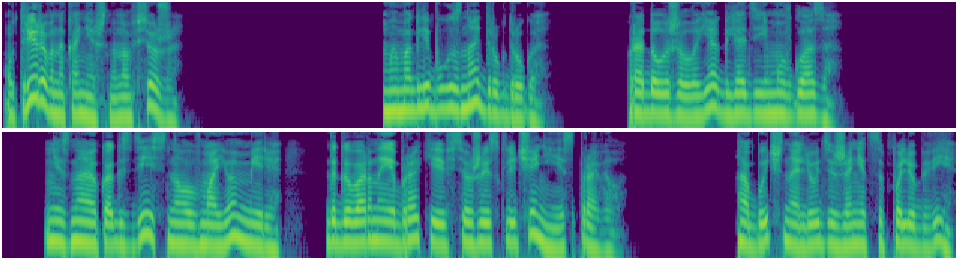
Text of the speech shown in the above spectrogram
Утрированно, конечно, но все же. Мы могли бы узнать друг друга, продолжила я, глядя ему в глаза. Не знаю, как здесь, но в моем мире договорные браки все же исключение из правил. Обычно люди женятся по любви.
